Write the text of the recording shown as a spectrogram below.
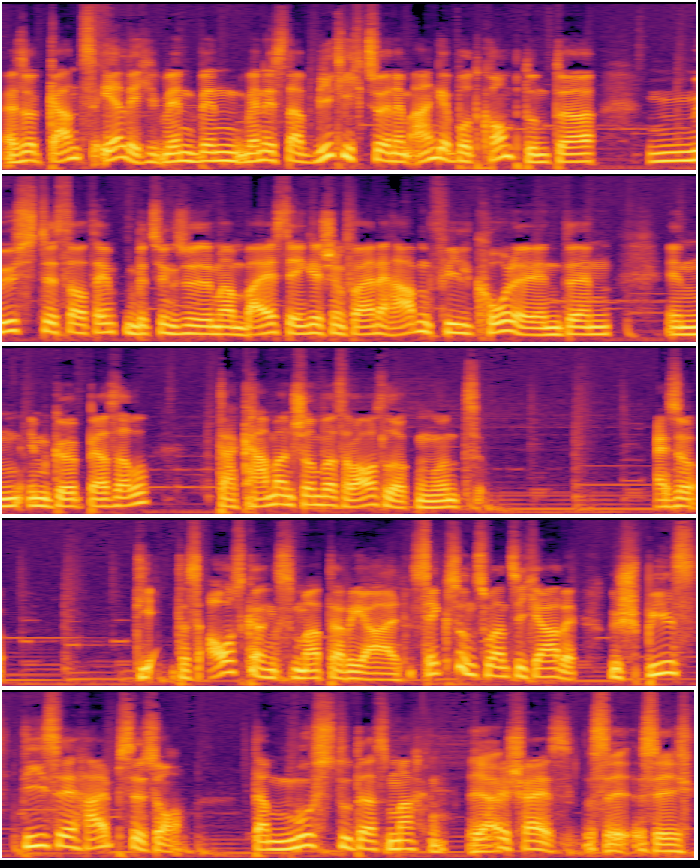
Also ganz ehrlich, wenn, wenn, wenn es da wirklich zu einem Angebot kommt und da müsste Southampton, beziehungsweise man weiß, die englischen Vereine haben viel Kohle in den, in, im Göppersal, da kann man schon was rauslocken und also die, das Ausgangsmaterial, 26 Jahre, du spielst diese Halbsaison, da musst du das machen. Ja, Scheiß. Sehe seh ich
